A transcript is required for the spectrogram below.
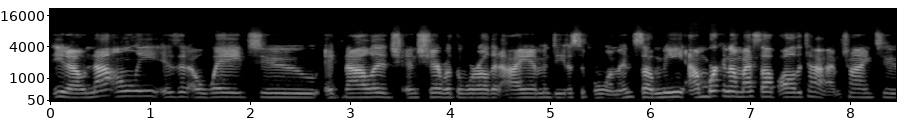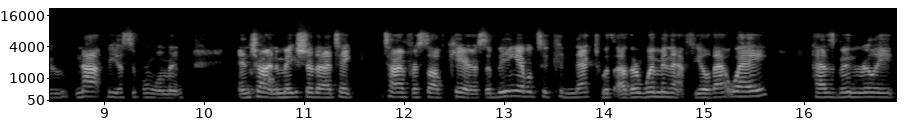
you know, not only is it a way to acknowledge and share with the world that I am indeed a superwoman. So, me, I'm working on myself all the time, trying to not be a superwoman and trying to make sure that I take time for self care. So, being able to connect with other women that feel that way has been really,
